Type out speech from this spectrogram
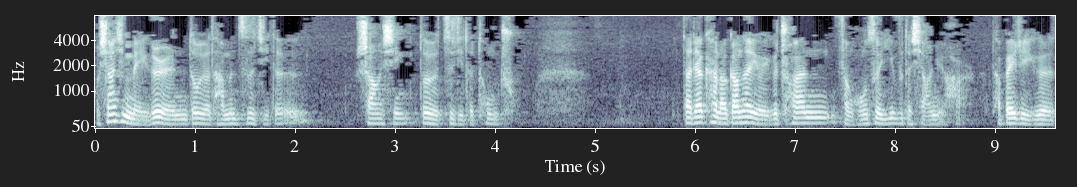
我相信每个人都有他们自己的伤心，都有自己的痛楚。大家看到刚才有一个穿粉红色衣服的小女孩，她背着一个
